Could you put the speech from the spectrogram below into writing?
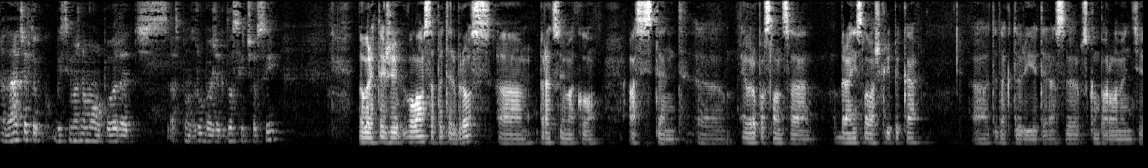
a na začiatok by si možno mohol povedať aspoň zhruba, že kto si, čo si. Dobre, takže volám sa Peter Bros a pracujem ako asistent e, europoslanca Branislava Škripeka, a teda, ktorý je teraz v Európskom parlamente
